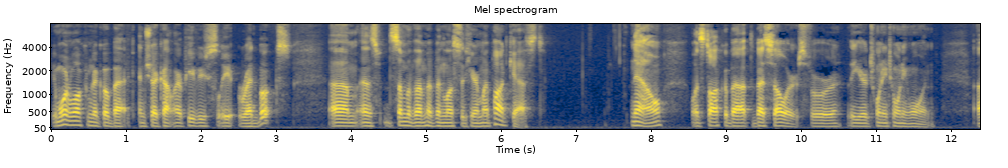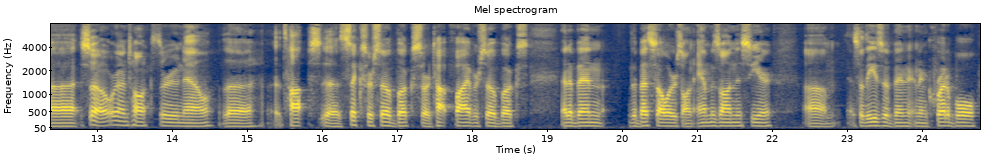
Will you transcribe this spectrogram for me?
you're more than welcome to go back and check out my previously read books. Um, some of them have been listed here in my podcast. Now, let's talk about the bestsellers for the year 2021. Uh, so, we're going to talk through now the top uh, six or so books, or top five or so books that have been the bestsellers on Amazon this year. Um, so these have been an incredible,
